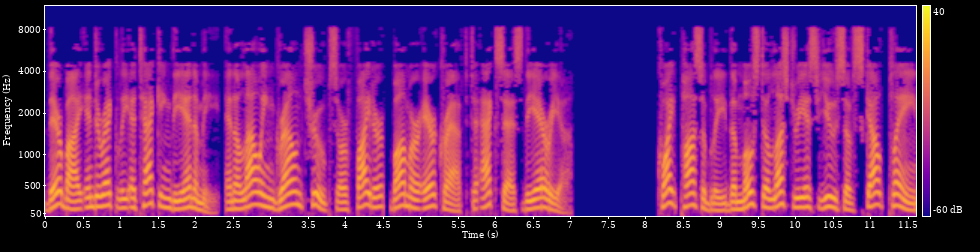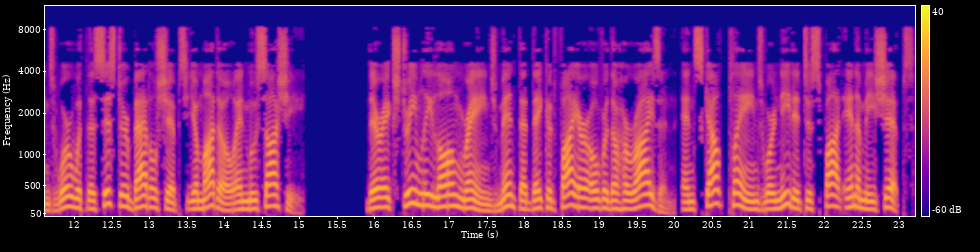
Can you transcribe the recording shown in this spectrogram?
thereby indirectly attacking the enemy, and allowing ground troops or fighter, bomber aircraft to access the area. Quite possibly the most illustrious use of scout planes were with the sister battleships Yamato and Musashi. Their extremely long range meant that they could fire over the horizon, and scout planes were needed to spot enemy ships.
